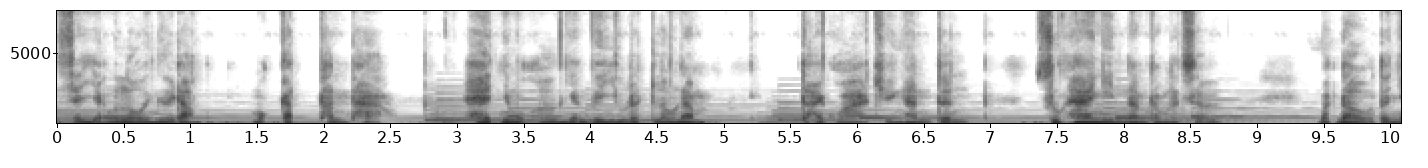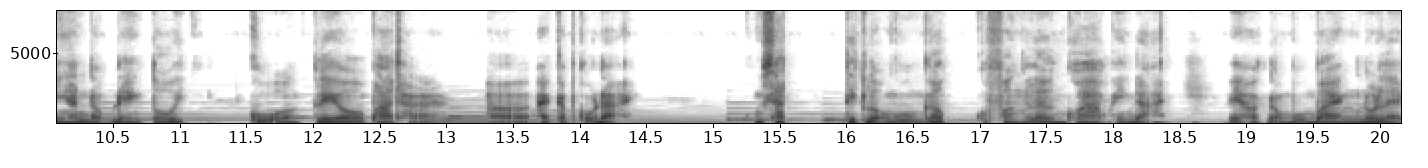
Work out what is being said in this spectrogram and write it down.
sẽ dẫn lối người đọc một cách thành thạo hệt như một hướng dẫn viên du lịch lâu năm trải qua chuyến hành trình suốt 2.000 năm trong lịch sử bắt đầu từ những hành động đen tối của Cleopatra ở Ai Cập cổ đại. Cuốn sách tiết lộ nguồn gốc của phần lớn khoa học hiện đại về hoạt động buôn bán nô lệ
